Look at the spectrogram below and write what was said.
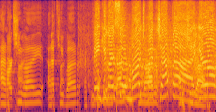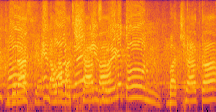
archivar, archivar, Thank you guys so much, you're on call. Gracias, and Ahora Bachata, Bachata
